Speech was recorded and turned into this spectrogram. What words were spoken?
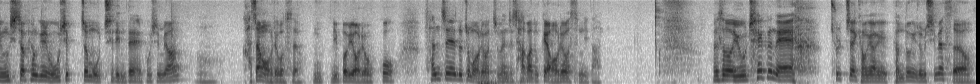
응시자 평균이 50.57인데 보시면 어, 가장 어려웠어요. 민법이 어려웠고 산재도 좀 어려웠지만 이제 자가도 꽤 어려웠습니다. 그래서 요 최근에 출제 경향이 변동이 좀 심했어요.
